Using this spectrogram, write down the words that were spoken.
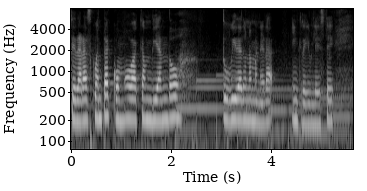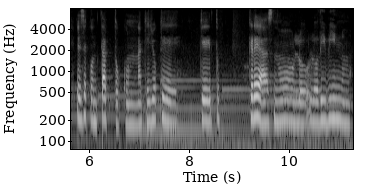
te darás cuenta cómo va cambiando tu vida de una manera increíble. Este, ese contacto con aquello que, tú creas, ¿no? lo, divino,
